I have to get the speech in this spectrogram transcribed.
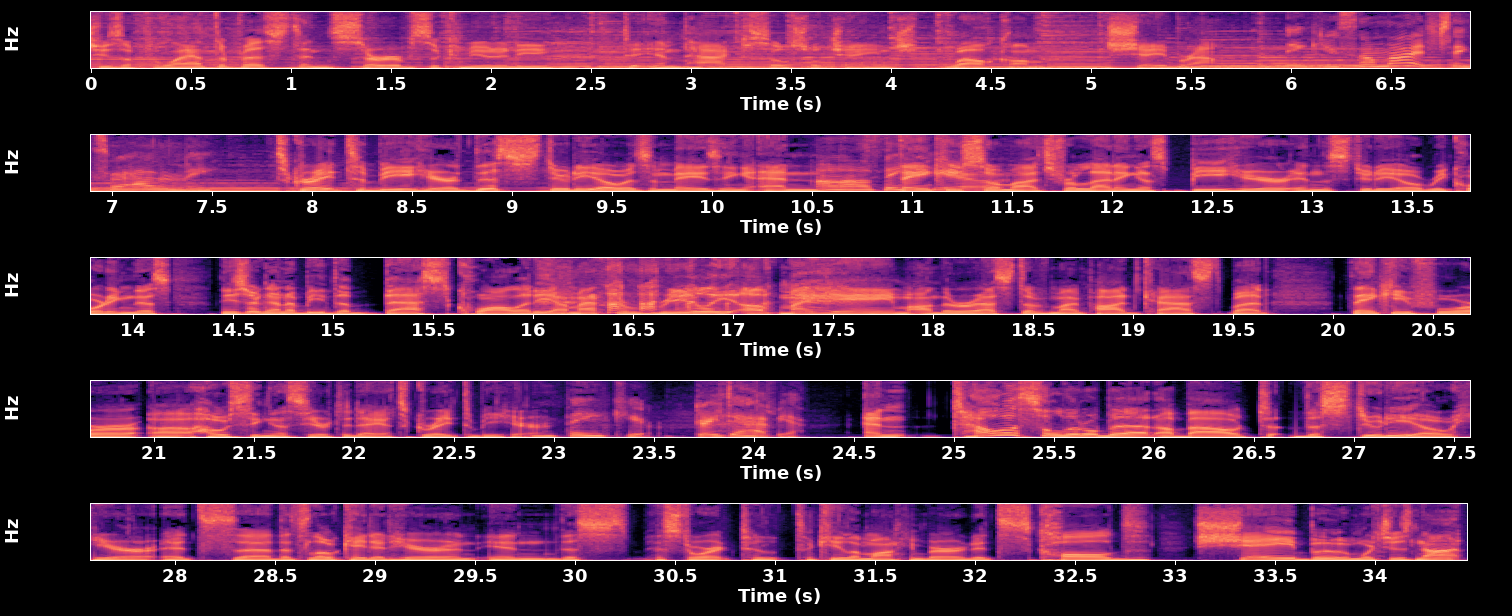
She's a philanthropist and serves the community to impact social change. Welcome, Shay Brown. Thank you so much. Thanks for having me. It's great to be here. This studio is amazing. And Oh, thank you. you. so much for letting us be here in the studio recording this. These are going to be the best quality. I'm going to have to really up my game on the rest of my podcast. But thank you for uh, hosting us here today. It's great to be here. Thank you. Great to have you. And tell us a little bit about the studio here. It's uh, that's located here in, in this historic te- Tequila Mockingbird. It's called Chez Boom, which is not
